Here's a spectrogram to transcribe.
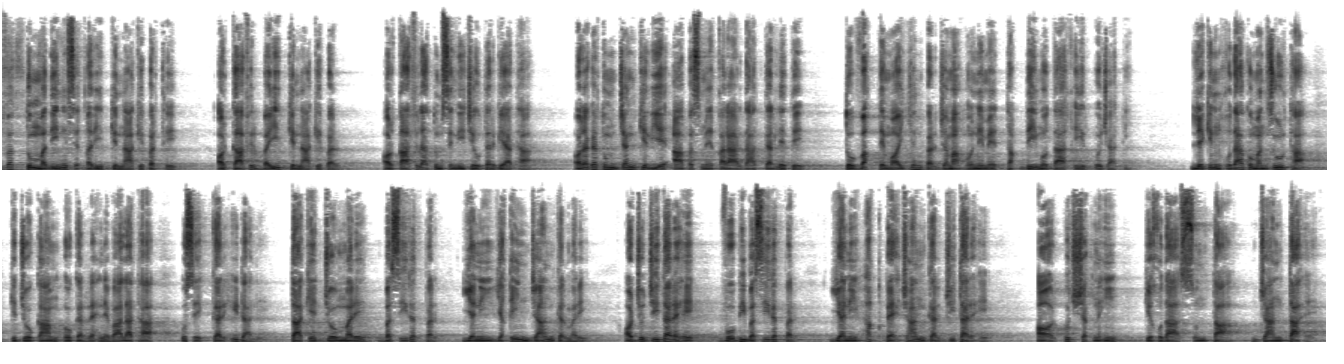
उस वक्त तुम मदीने से करीब के नाके पर थे और काफिर बईद के नाके पर और काफिला तुमसे नीचे उतर गया था और अगर तुम जंग के लिए आपस में करारदाद कर लेते तो वक्त मुअय्यन पर जमा होने में तकदीम व ताखीर हो जाती लेकिन खुदा को मंजूर था कि जो काम होकर रहने वाला था, उसे कर ही डाले, ताकि जो मरे बसीरत पर, यानी यकीन जान कर मरे, और जो जीता रहे, वो भी बसीरत पर, यानी हक पहचान कर जीता रहे। और कुछ शक नहीं कि खुदा सुनता, जानता है।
